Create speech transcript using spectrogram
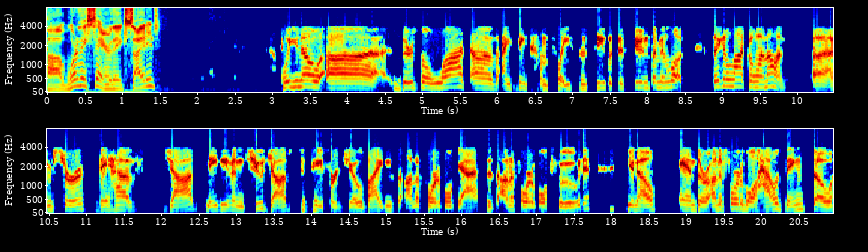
Uh, what are they saying? Are they excited? Well, you know, uh, there's a lot of I think complacency with the students. I mean, look, they got a lot going on. Uh, I'm sure they have jobs, maybe even two jobs to pay for Joe Biden's unaffordable gas, his unaffordable food, you know, and their unaffordable housing. So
